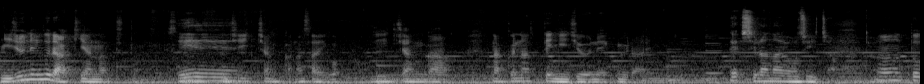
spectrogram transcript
20年ぐらい空き家になってたんですね、へーおじいちゃんかな最後。おじいちゃんが亡くなって20年ぐらい。え知らないおじいちゃんは？あと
